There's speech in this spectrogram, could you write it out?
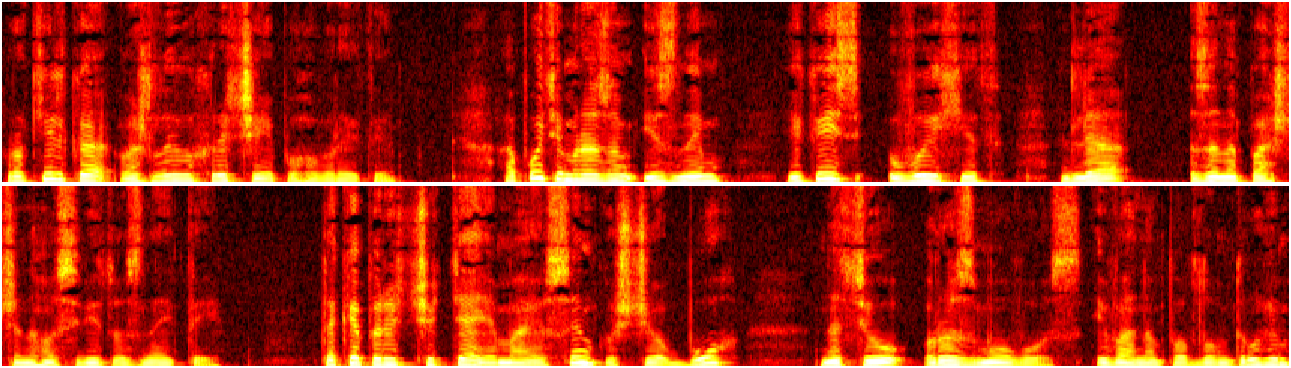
про кілька важливих речей поговорити, а потім разом із ним якийсь вихід для занапащеного світу знайти. Таке передчуття я маю, синку, що Бог на цю розмову з Іваном Павлом II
